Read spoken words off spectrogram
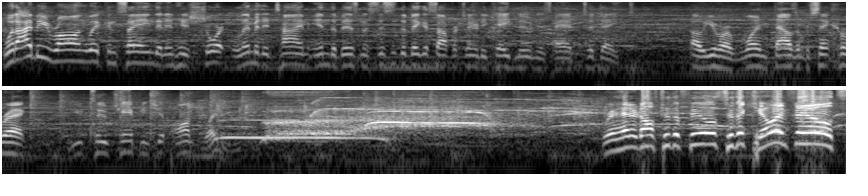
Would I be wrong, Wick, in saying that in his short, limited time in the business, this is the biggest opportunity Cade Newton has had to date? Oh, you are 1,000% correct. YouTube championship on. Wait. We're headed off to the fields, to the killing fields.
